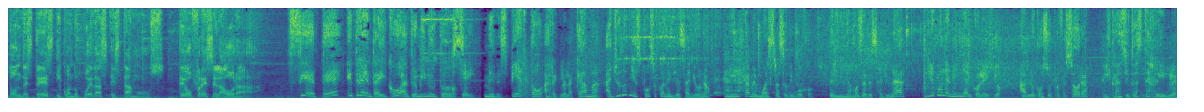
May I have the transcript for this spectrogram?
donde estés y cuando puedas estamos. Te ofrece la hora. 7 y 34 minutos. Ok, me despierto, arreglo la cama, ayudo a mi esposo con el desayuno. Mi hija me muestra su dibujo. Terminamos de desayunar, llevo a la niña al colegio, hablo con su profesora. El tránsito es terrible.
